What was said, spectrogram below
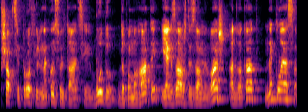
шапці профілю на консультації. Буду допомагати. Як завжди, з вами ваш адвокат Неклеса.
